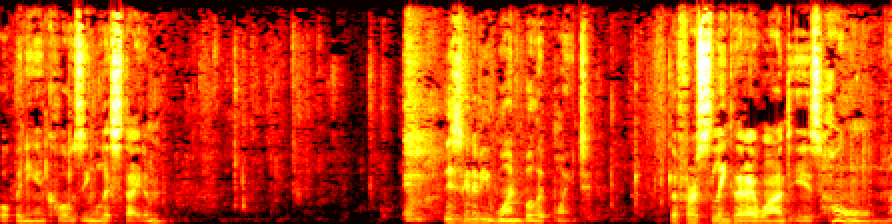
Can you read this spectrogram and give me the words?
opening and closing list item. This is going to be one bullet point. The first link that I want is home.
